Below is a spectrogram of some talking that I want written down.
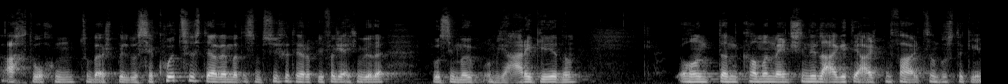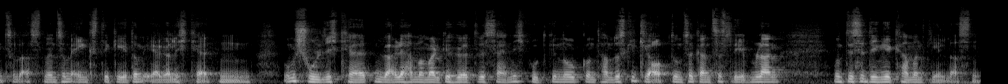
acht Wochen zum Beispiel, was sehr kurz ist, ja, wenn man das in Psychotherapie vergleichen würde, wo es immer um Jahre geht. Ne? Und dann kommen Menschen in die Lage, die alten Verhaltensmuster gehen zu lassen, wenn es um Ängste geht, um Ärgerlichkeiten, um Schuldigkeiten. Wir alle haben einmal gehört, wir seien nicht gut genug und haben das geglaubt unser ganzes Leben lang. Und diese Dinge kann man gehen lassen.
